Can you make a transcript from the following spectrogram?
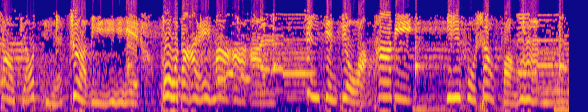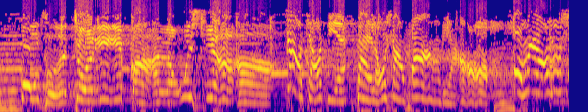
赵小姐这里不怠慢，针线就往他的衣服上缝。公子这里把楼下，赵小姐在楼上放了红绒绳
